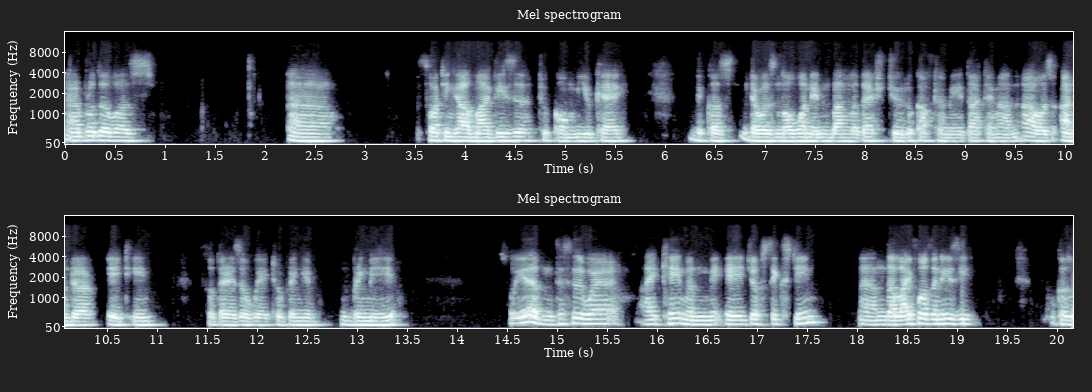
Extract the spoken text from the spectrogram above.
brother was uh, sorting out my visa to come UK because there was no one in Bangladesh to look after me at that time. And I was under 18. So there is a way to bring it, bring me here. So yeah, this is where I came in the age of 16 and the life wasn't easy because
